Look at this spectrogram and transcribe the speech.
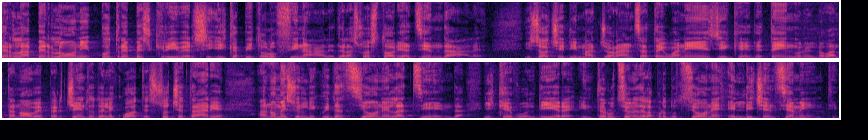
Per la Berloni potrebbe scriversi il capitolo finale della sua storia aziendale. I soci di maggioranza taiwanesi che detengono il 99% delle quote societarie hanno messo in liquidazione l'azienda, il che vuol dire interruzione della produzione e licenziamenti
